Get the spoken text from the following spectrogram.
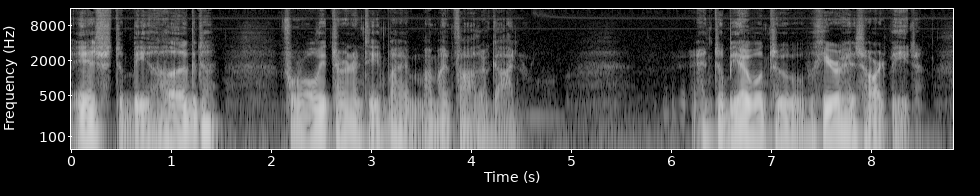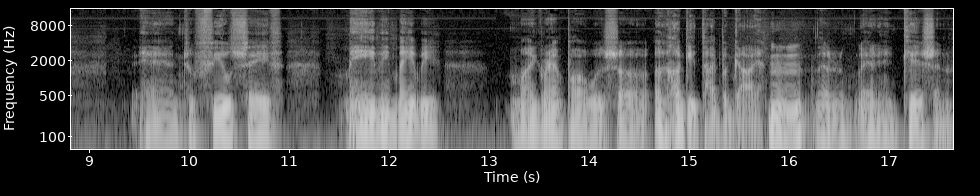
is to be hugged for all eternity by, by my Father God, and to be able to hear His heartbeat, and to feel safe. Maybe, maybe my grandpa was uh, a huggy type of guy, mm-hmm. and, and kiss and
